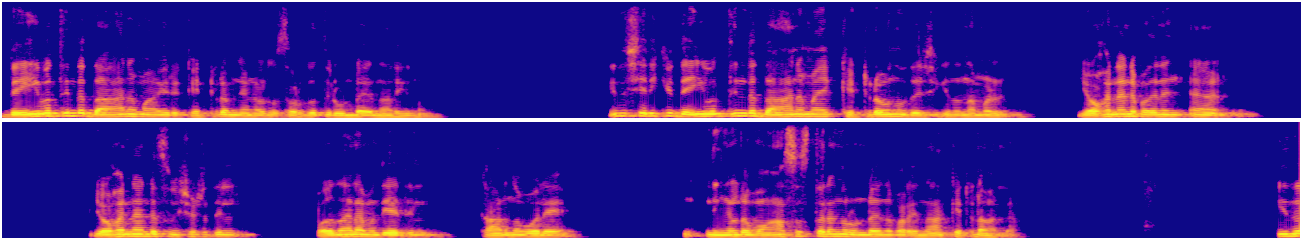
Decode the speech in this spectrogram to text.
ദൈവത്തിന്റെ ദാനമായൊരു കെട്ടിടം ഞങ്ങൾക്ക് സ്വർഗത്തിലുണ്ട് എന്നറിയുന്നു ഇത് ശരിക്കും ദൈവത്തിന്റെ ദാനമായ കെട്ടിടം എന്ന് ഉദ്ദേശിക്കുന്നത് നമ്മൾ യോഹന്നാന്റെ പതിനഞ്ച് യോഹന്നാന്റെ സുവിശേഷത്തിൽ പതിനാലാം അധ്യായത്തിൽ കാണുന്ന പോലെ നിങ്ങളുടെ വാസസ്ഥലങ്ങളുണ്ട് എന്ന് പറയുന്ന ആ കെട്ടിടമല്ല. ഇത്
